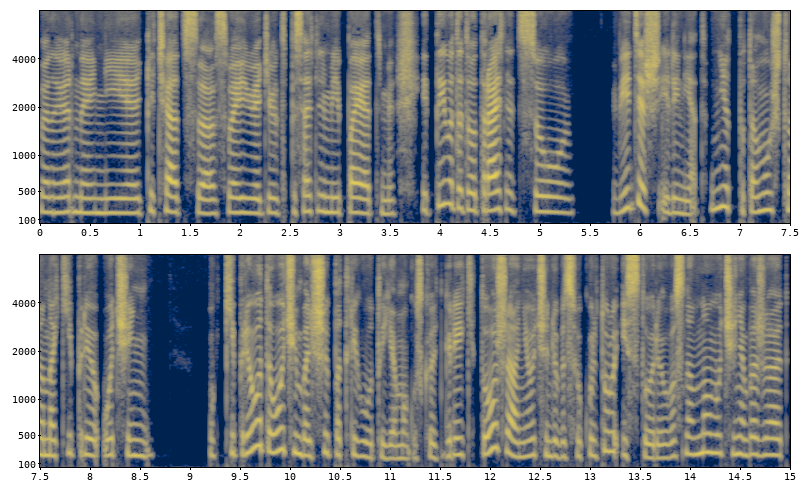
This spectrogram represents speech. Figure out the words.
наверное, не кичатся своими какими-то писателями и поэтами. И ты вот эту вот разницу Видишь или нет? Нет, потому что на Кипре очень... Киприоты очень большие патриоты, я могу сказать. Греки тоже, они очень любят свою культуру, историю в основном очень обожают.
